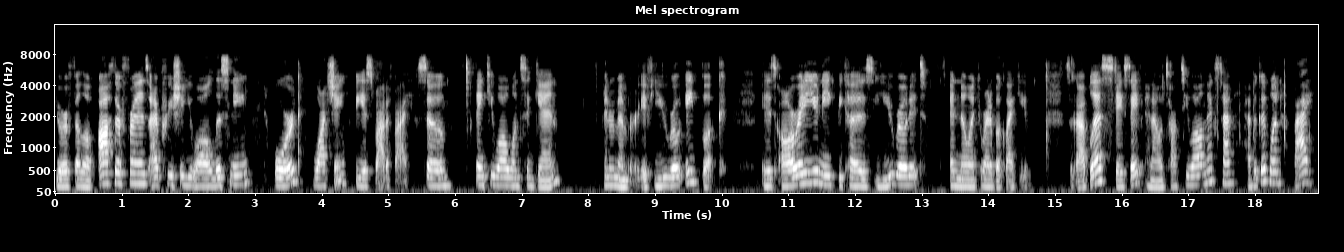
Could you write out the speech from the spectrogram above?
your fellow author friends. I appreciate you all listening or watching via Spotify. So thank you all once again. And remember, if you wrote a book, it is already unique because you wrote it and no one can write a book like you. So God bless, stay safe, and I will talk to you all next time. Have a good one. Bye.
